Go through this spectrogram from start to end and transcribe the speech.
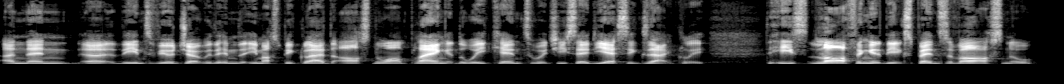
And then uh, the interviewer joked with him that he must be glad that Arsenal aren't playing at the weekend. To which he said, "Yes, exactly." He's laughing at the expense of Arsenal,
